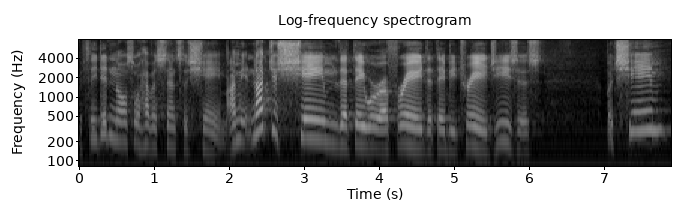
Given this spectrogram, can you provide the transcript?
if they didn't also have a sense of shame. I mean, not just shame that they were afraid that they betrayed Jesus, but shame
